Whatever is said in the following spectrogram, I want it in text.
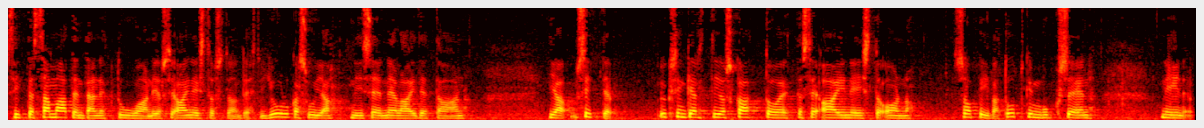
Sitten samaten tänne tuodaan, jos se aineistosta on tehty julkaisuja, niin se ne laitetaan. Ja sitten yksinkertaisesti, jos katsoo, että se aineisto on sopiva tutkimukseen, niin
